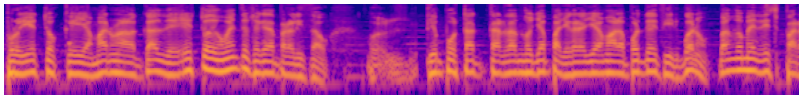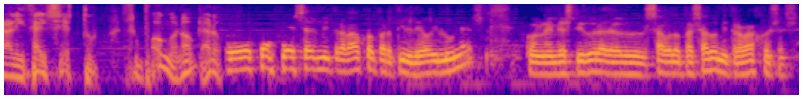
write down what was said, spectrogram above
proyectos que llamaron al alcalde, esto de momento se queda paralizado. Pues, el tiempo está tardando ya para llegar a llamar a la puerta y decir, bueno, ¿cuándo me desparalizáis esto? Supongo, ¿no? Claro. Ese, es mi trabajo a partir de hoy lunes, con la investidura del sábado pasado, mi trabajo es ese.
